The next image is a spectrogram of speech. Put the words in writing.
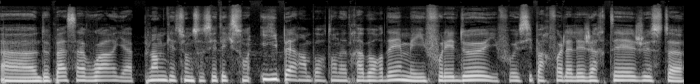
euh, de pas savoir. Il y a plein de questions de société qui sont hyper importantes d'être abordées, mais il faut les deux. Il faut aussi parfois la légèreté, juste euh,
